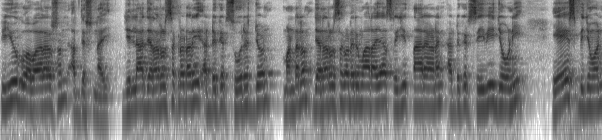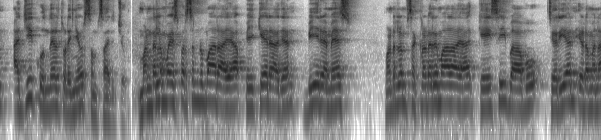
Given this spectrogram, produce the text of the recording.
P U Gopalakrishnan അധ്യക്ഷനായി. ജില്ലാ general secretary advocate Sooraj John മണ്ഡലം ജനറൽ സെക്രട്ടറിമാരായ Sreejith Narayanan advocate C V Johny A S Bijumon Aji Kunnel തുടങ്ങിയവർ സംസാരിച്ചു. മണ്ഡലം വൈസ് പ്രസിഡന്റുമാരായ P K Rajan B Ramesh മണ്ഡലം സെക്രട്ടറിമാരായ കെ സി ബാബു ചെറിയാൻ ഇടമന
